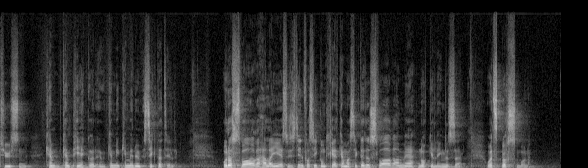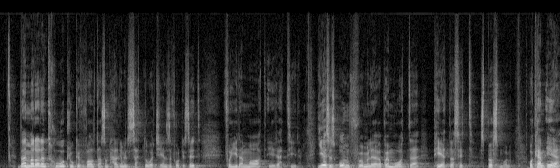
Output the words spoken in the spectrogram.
tusen? Hvem, hvem, peker, hvem, hvem er du sikter til? Og Da svarer heller Jesus, istedenfor å si konkret hvem han sikter til, svarer han med nok en lignelse og et spørsmål. Hvem er da den tro og kloke forvalteren som Herren vil sette over tjenestefolket sitt for å gi dem mat i rett tid. Jesus omformulerer på en måte Peter sitt spørsmål. Og hvem er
